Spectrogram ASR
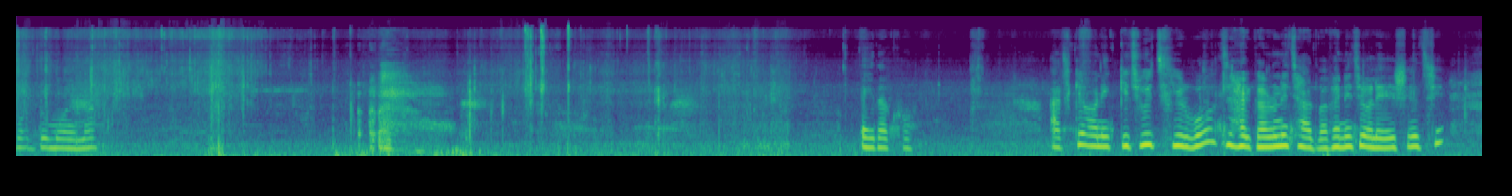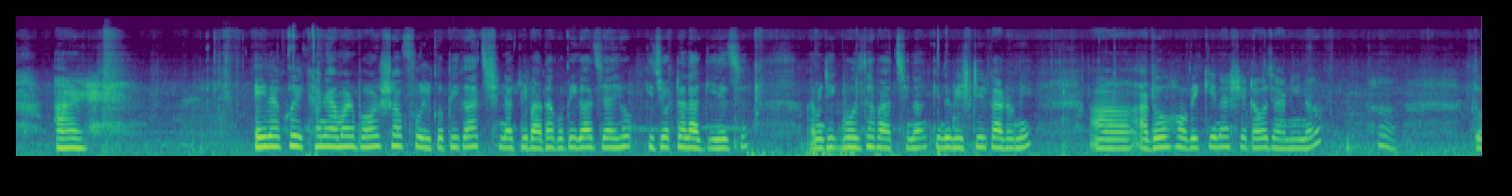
বড্ড ময়লা। এই দেখো আজকে অনেক কিছুই ছিঁড়বো, যার কারণে ছাদ বাগানে চলে এসেছি। আর এই দেখো, এখানে আমার বর সব ফুলকপি গাছ নাকি বাঁধাকপি গাছ, যাই হোক, কিছু একটা লাগিয়েছে। আমি ঠিক বলতে পারছি না, কিন্তু বৃষ্টির কারণে আদৌ হবে কি না সেটাও জানি না। হ্যাঁ তো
